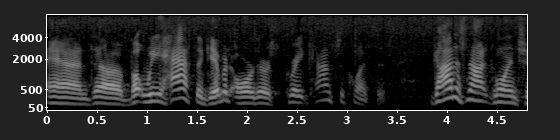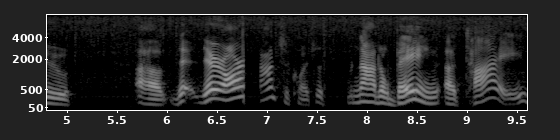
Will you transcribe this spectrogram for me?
And uh, but we have to give it, or there's great consequences. God is not going to. Uh, th- there are consequences for not obeying a tithe,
